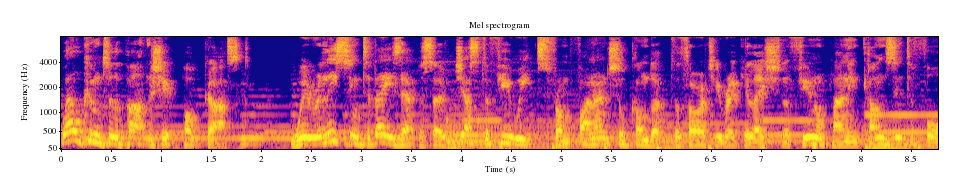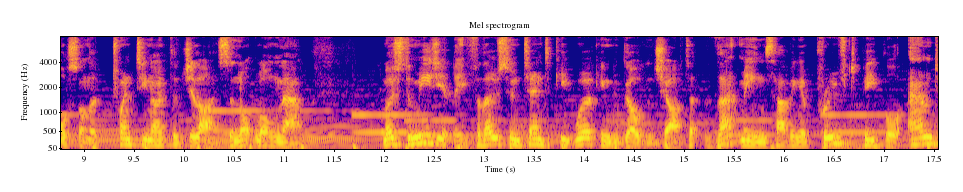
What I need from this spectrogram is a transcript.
Welcome to the Partnership Podcast. We're releasing today's episode just a few weeks from Financial Conduct Authority regulation of funeral planning comes into force on the 29th of July, so not long now. Most immediately, for those who intend to keep working with Golden Charter, that means having approved people and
